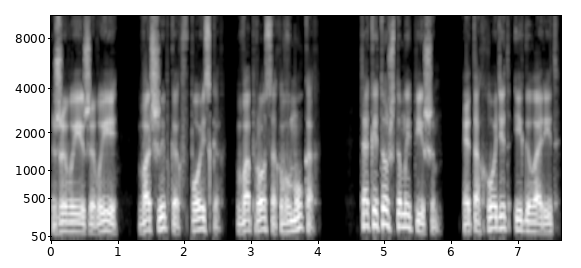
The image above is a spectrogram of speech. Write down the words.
Живые и живые, в ошибках, в поисках, в вопросах, в муках. Так и то, что мы пишем. Это ходит и говорит,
